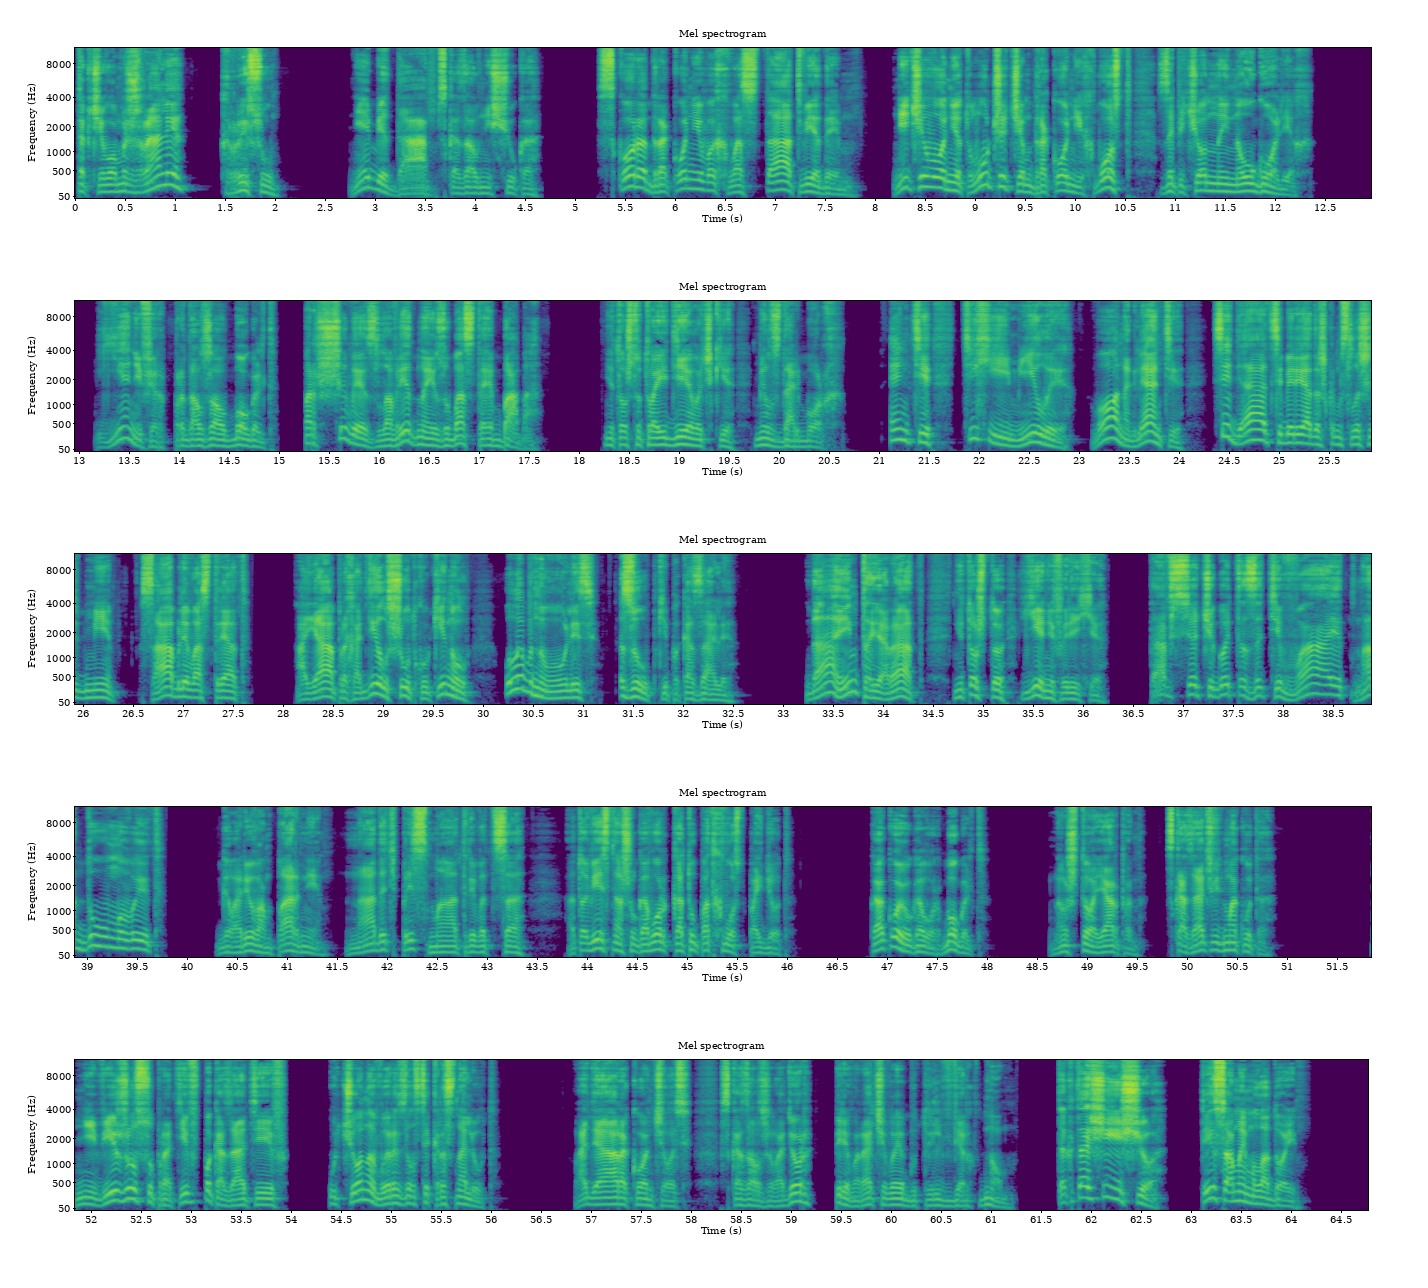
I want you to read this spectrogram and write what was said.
Так чего мы жрали? Крысу. Не беда, — сказал Нищука. Скоро драконьего хвоста отведаем. Ничего нет лучше, чем драконий хвост, запеченный на угольях. «Енифер», — продолжал Богольд, — «паршивая, зловредная и зубастая баба. Не то что твои девочки, Милсдальборг. Энти тихие и милые. Вон, а гляньте, сидят себе рядышком с лошадьми, сабли вострят. А я проходил, шутку кинул, улыбнулись, зубки показали. Да, им-то я рад, не то что Ениферихе. Та все чего-то затевает, надумывает. Говорю вам, парни, надоть присматриваться, а то весь наш уговор коту под хвост пойдет. Какой уговор, Богольд? Ну что, Ярпан, сказать ведьмаку-то? Не вижу, супротив показатиев. Учено выразился краснолюд. Водяра кончилась, сказал живодер, переворачивая бутыль вверх дном. Так тащи еще, ты самый молодой.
